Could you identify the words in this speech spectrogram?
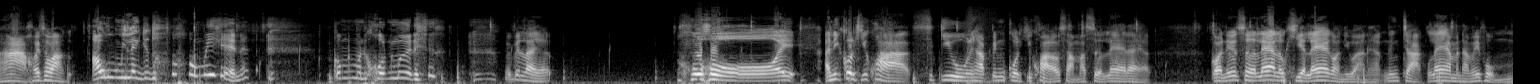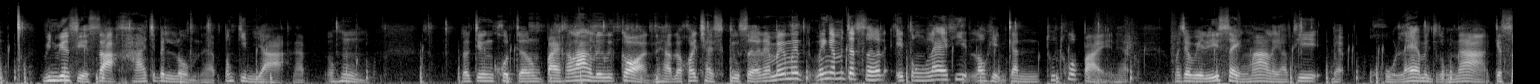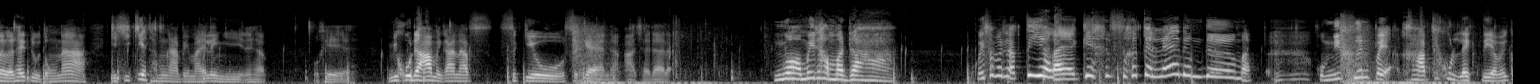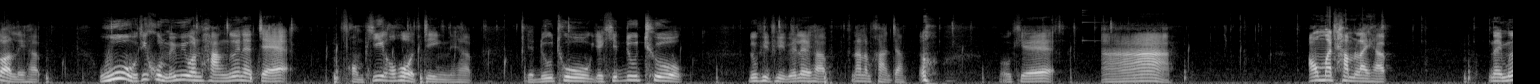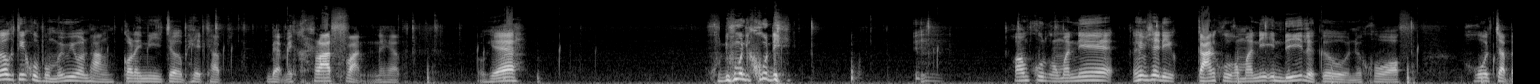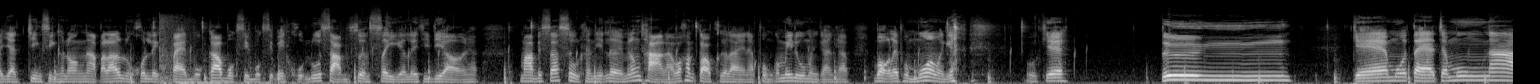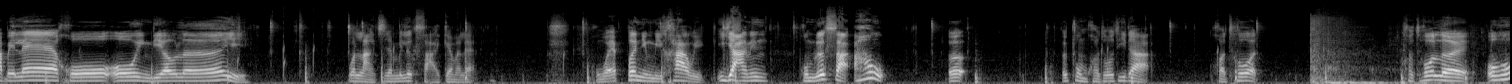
อ่าค่อยสว่าง เอ้ามีเหล็กอยู่ตรงไม่เห็นนะก็มันโคตรมืด ไม่เป็นไรครับ โอ้โหยอันนี้กดคลิกขวาสกิลนะครับ เป็นกดคลิกขวาเราสามารถเสิร์ชแร่ได้ครับ ก่อนที่จะเสิร์ชแร่เราเคลียร์แร่ก่อนดีกว่านะครับ เนื่องจากแร่มันทำให้ผมวินเวียนเสียสะคล้ายจะเป็นลมนะครับ ต้องกินยานะครับอื้อหือเราจึงขุดจะลงไปข้างล่างลึกๆก่อนนะครับ แล้วค่อยใช้สกิลเซิร์ชนะไม่ไม่ไม่งั้นมันจะเซิร์ชไอ้ตรงแร่ที่เราเห็นกันทั่วๆไปนะครับ มันจะเวลี่เซ็งมากเลยครับที่แบบโอ้โหแร่มันอยู่ตรงหน้าแกเซิร์ชให้อยู่ตรงหน้าแกขี้เกียจทำงานไปไหมอะไรอย่างนี้นะครับ โอเค มีคูดาวเหมือนกันนะครับ สกิลสแกนนะอ่าใช้ได้แหละงอไม่ธรรมดา ไม่ธรรมดาเตี้ยอะไรอะแกเซิร์ชแต่แร่เดิมๆอะ ผมนี่ขึ้นไปคราบที่ขุดเหล็กเตรียมไว้ก่อนเลยครับอู้ที่ขุดไม่มีวันพังด้วยนะแจ๊ของพี่เขาโหดจริงนะครับ อย่าดูถูก อย่าคิดดูถูก ดูผิดๆไว้เลยครับ น่ารำคาญจังโอเค อ่า เอามาทำอะไรครับ ในเมื่อที่ขุดผมไม่มีวันพัง กรณีเจอเพชรครับ แบบไม่คลาดฝันนะครับ โอเคขุดดูมันขุดดิ ความขุดของมันนี่ยไม่ใช่ดิ การขุดของมันนี่อินดี้เหลือเกินนะคอฟโคตรจัดประหยัดจริงสิ่งขนองนาปลาหลุมคนเหล็ก8บวก9บวก10บวก11ขุดรู้3ส่วน4กันเลยทีเดียวนะครับ มาเป็นสัดสูตรคณิตเลยไม่ต้องถามนะว่าคำตอบคืออะไรนะ ผมก็ไม่รู้เหมือนกันครับ บอกเลยผมมั่วเหมือนกัน โอเค ตึง แกมัวแต่จะมุ่งหน้าไปแล่โคโออย่างเดียวเลย วันหลังฉันจะไม่เลือกสายแกมาแล้ว ผมว่าแอปเปิลยังมีค่าวอีก อีกอย่างหนึ่งผมเลือกสาย เอ้า เออเอ้ยผมขอโทษที่ด่า ขอโทษ ขอโทษเลย โอ้โห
